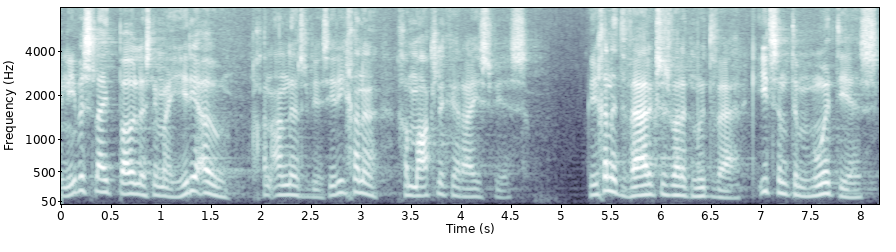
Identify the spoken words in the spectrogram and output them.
En hier besluit Paulus net maar hierdie ou gaan anders wees. Hierdie gaan 'n gemaklike reis wees. Hier gaan dit werk soos wat dit moet werk. Iets in Timoteus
